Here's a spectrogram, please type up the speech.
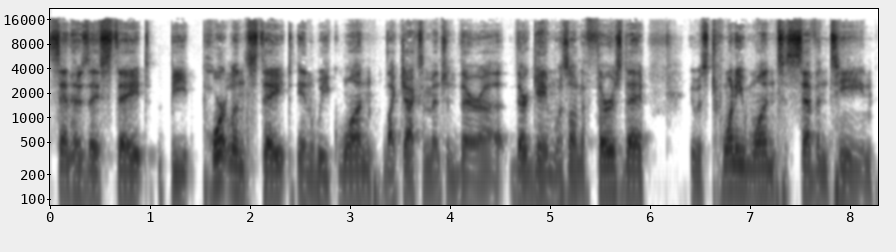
San Jose State beat Portland State in Week One. Like Jackson mentioned, their uh, their game was on a Thursday. It was 21 to 17.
